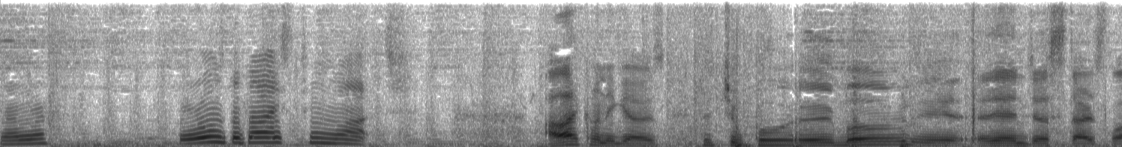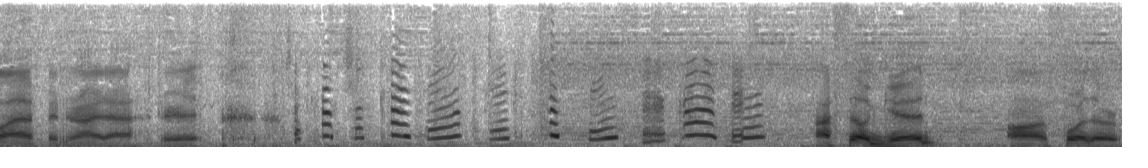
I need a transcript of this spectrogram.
Remember? You roll the dice too much. I like when he goes, "It's your boy money," and then just starts laughing right after it. I feel good uh, for the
